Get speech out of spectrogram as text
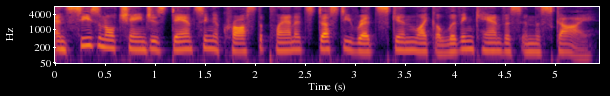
and seasonal changes dancing across the planet's dusty red skin like a living canvas in the sky.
